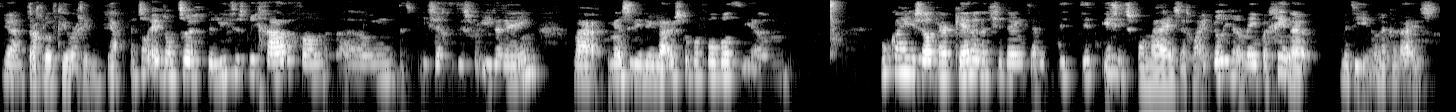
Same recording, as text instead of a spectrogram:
ja. Daar geloof ik heel erg in. Ja. En toch even dan terug, de liefdesbrigade van, ehm, het- je zegt het is voor iedereen, maar mensen die nu luisteren bijvoorbeeld, die, ehm, hoe kan je jezelf herkennen dat je denkt, dit, dit, is iets voor mij, zeg maar. Ik wil hiermee beginnen met die innerlijke reis.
